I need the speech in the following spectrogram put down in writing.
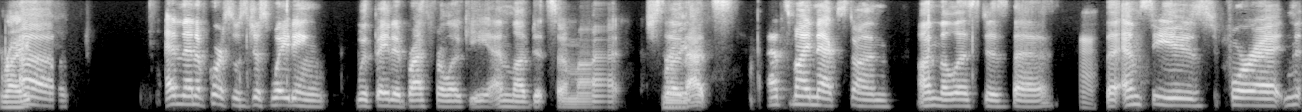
right? Uh, and then, of course, was just waiting with bated breath for Loki and loved it so much. So Right. that's that's my next on on the list is the Hmm. the MCU's foray n-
